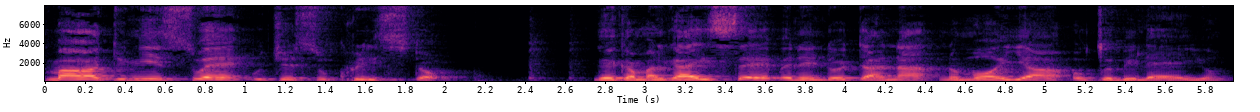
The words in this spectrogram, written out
Makadunyiswe uJesu Kristo. Ngegama likayise benendodana nomoya ocwebileyo.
